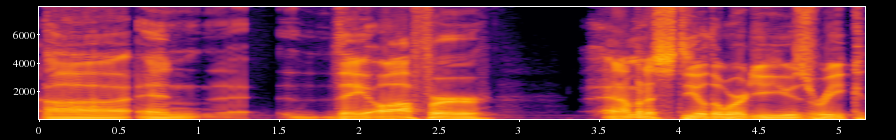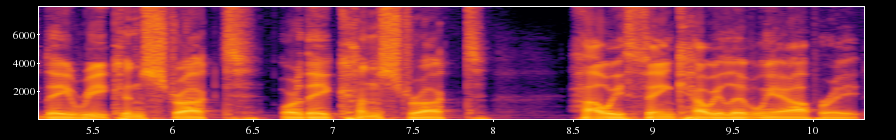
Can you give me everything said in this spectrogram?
uh, and they offer, and I'm going to steal the word you use. Re, they reconstruct or they construct how we think, how we live, and we operate,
